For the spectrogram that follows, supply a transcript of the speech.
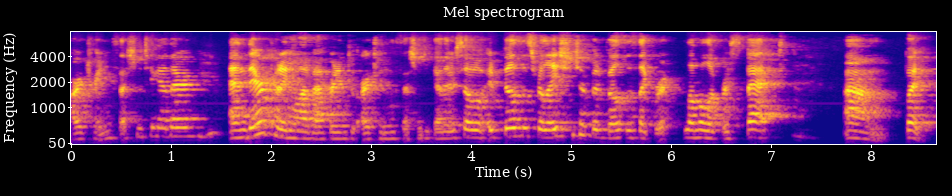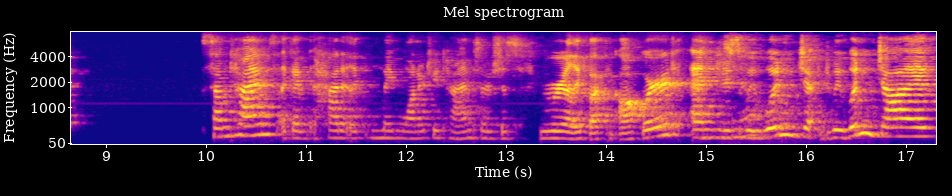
our training session together, Mhm. and they're putting a lot of effort into our training session together. So it builds this relationship. It builds this like re- level of respect. Um, but sometimes, like I've had it like maybe one or two times, where it's just really fucking awkward, and just we wouldn't ji- we wouldn't jive.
